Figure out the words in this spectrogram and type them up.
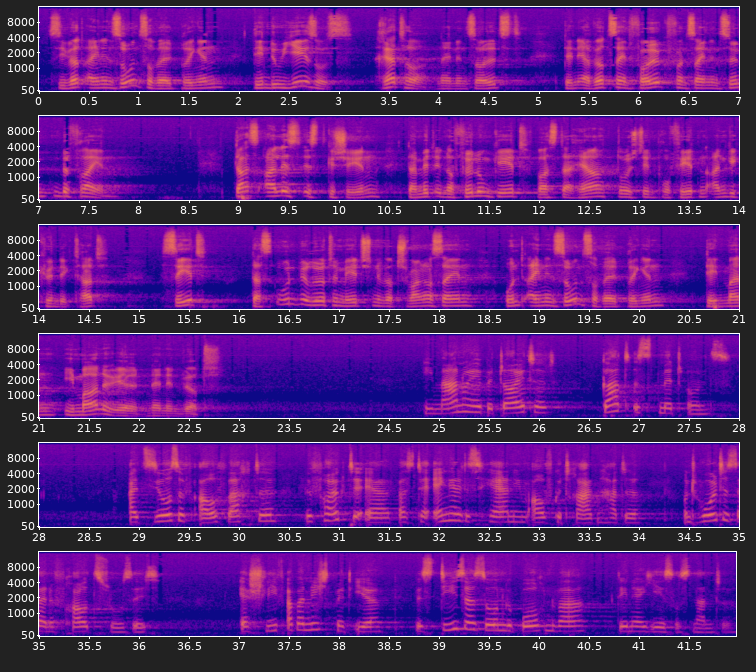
Sie wird einen Sohn zur Welt bringen, den du Jesus, Retter, nennen sollst, denn er wird sein Volk von seinen Sünden befreien. Das alles ist geschehen, damit in Erfüllung geht, was der Herr durch den Propheten angekündigt hat. Seht, das unberührte Mädchen wird schwanger sein und einen Sohn zur Welt bringen, den man Immanuel nennen wird. Immanuel bedeutet, Gott ist mit uns. Als Josef aufwachte, befolgte er, was der Engel des Herrn ihm aufgetragen hatte, und holte seine Frau zu sich. Er schlief aber nicht mit ihr, bis dieser Sohn geboren war, den er Jesus nannte.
